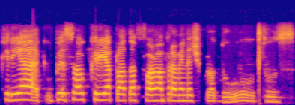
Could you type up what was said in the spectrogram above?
Cria, o pessoal cria plataforma para venda de produtos.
